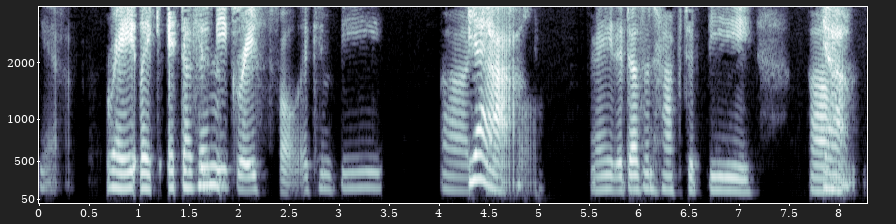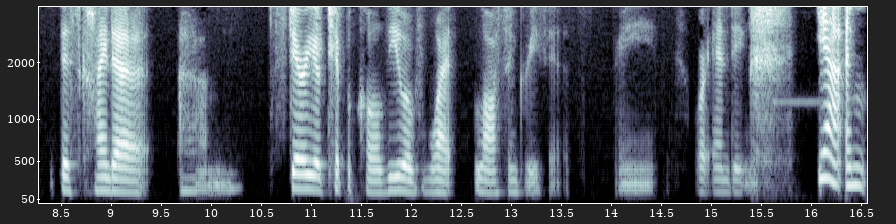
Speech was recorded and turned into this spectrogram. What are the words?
Yeah. Right? Like it doesn't it be graceful. It can be, uh, yeah. Gentle, right? It doesn't have to be, um, yeah. this kind of, um, stereotypical view of what loss and grief is, right? Or ending. Yeah, and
